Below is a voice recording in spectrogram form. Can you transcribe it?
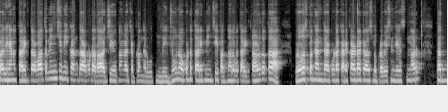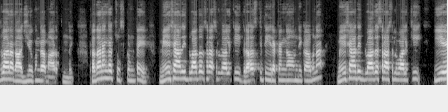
పదిహేను తారీఖు తర్వాత నుంచి మీకు అంతా కూడా రాజయోగంగా చెప్పడం జరుగుతుంది. జూన్ ఒకటో తారీఖు నుంచి పద్నాలుగో తారీఖు తర్వాత బృహస్పతి అంతా కూడా కర్కాటక రాశిలో ప్రవేశం చేస్తున్నారు. తద్వారా రాజయోగంగా మారుతుంది. ప్రధానంగా చూసుకుంటే మేషాది ద్వాదశ రాశుల వాళ్ళకి గ్రహస్థితి ఈ రకంగా ఉంది. కావున మేషాది ద్వాదశ రాశుల వాళ్ళకి ఏ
